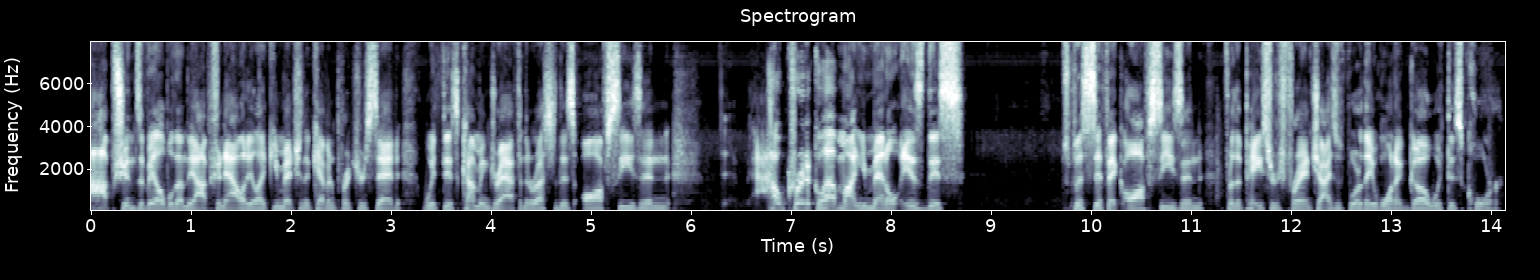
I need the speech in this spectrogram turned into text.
options available them, the optionality, like you mentioned, that Kevin Pritchard said with this coming draft and the rest of this offseason. How critical, how monumental is this specific offseason for the Pacers franchise franchises where they want to go with this core?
